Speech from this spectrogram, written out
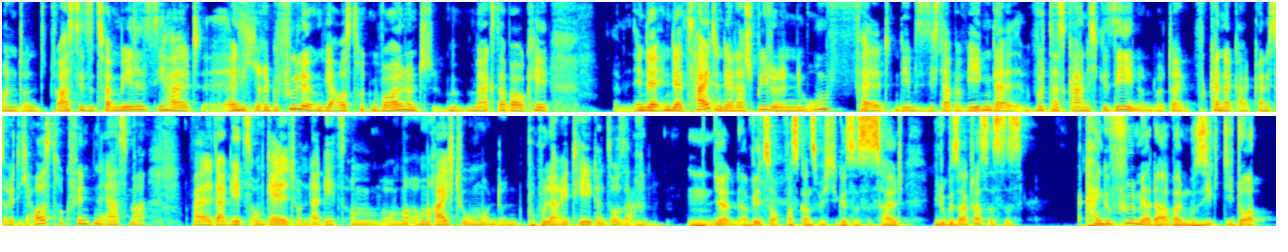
Und, und du hast diese zwei Mädels, die halt endlich ihre Gefühle irgendwie ausdrücken wollen und merkst aber, okay, in der, in der Zeit, in der das spielt oder in dem Umfeld, in dem sie sich da bewegen, da wird das gar nicht gesehen und wird da, kann da gar, gar nicht so richtig Ausdruck finden erstmal, weil da geht es um Geld und da geht es um, um, um Reichtum und, und Popularität und so Sachen. Mhm. Ja, da erwähnst du auch was ganz Wichtiges. Es ist halt, wie du gesagt hast, es ist kein Gefühl mehr da, weil Musik, die dort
